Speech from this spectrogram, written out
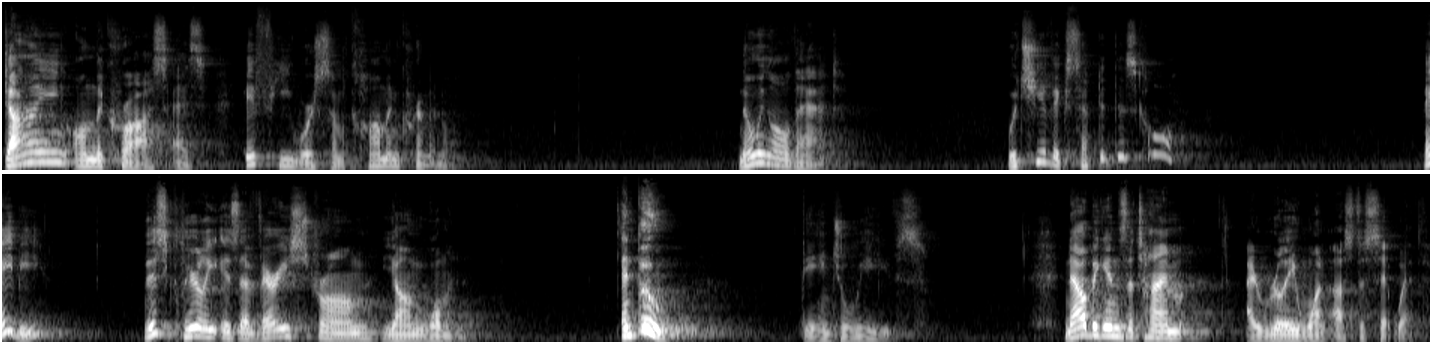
dying on the cross as if he were some common criminal. knowing all that, would she have accepted this call? Maybe. This clearly is a very strong young woman. And boom, the angel leaves. Now begins the time I really want us to sit with.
